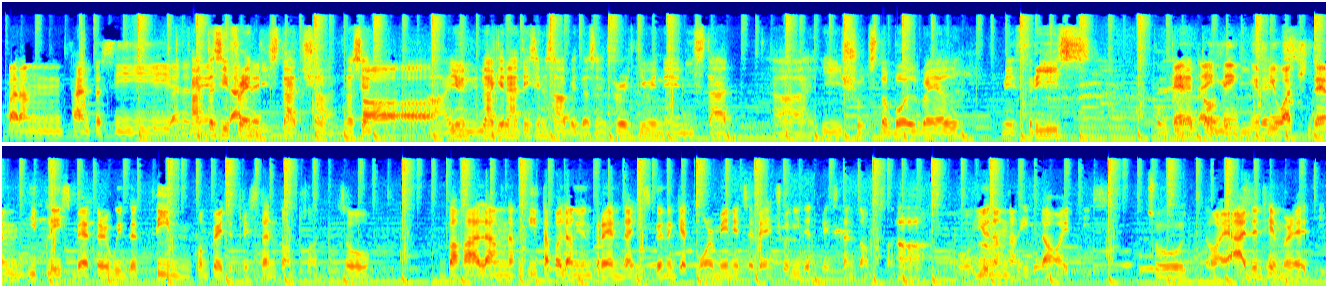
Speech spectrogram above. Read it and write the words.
parang fantasy ano na eh, Fantasy friendly stat siya. Doesn't, oo. ah, yun, lagi natin sinasabi, doesn't hurt you in any stat. Uh, he shoots the ball well, may threes, And kompleto, I may think defense. if you watch them, he plays better with the team compared to Tristan Thompson. So, baka lang nakikita ko lang yung trend na he's gonna get more minutes eventually than Tristan Thompson. Ah, so, yun ang nakikita ko at least. so, So, I added him already.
